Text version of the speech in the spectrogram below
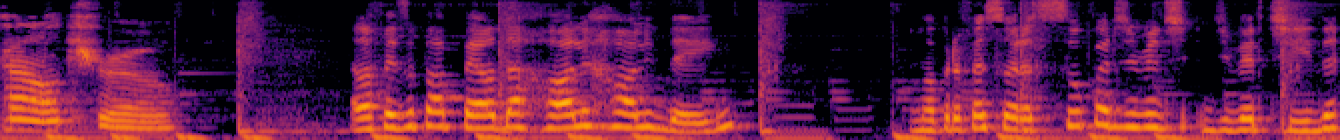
Paltrow. Ela fez o papel da Holly Holiday. Uma professora super diverti- divertida,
